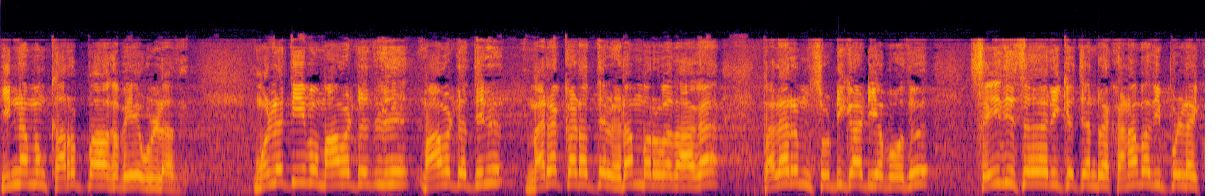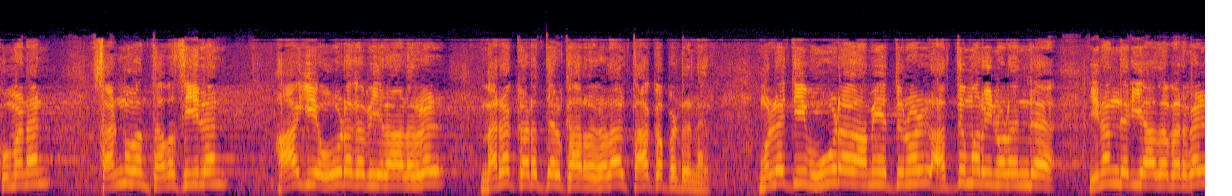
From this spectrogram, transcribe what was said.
இன்னமும் கருப்பாகவே உள்ளது. முல்லைத்தீவு மாவட்டத்தில் மாவட்டத்தில் மரக்கடத்தில் இடம்பெறுவதாக பலரும் சுட்டிக்காட்டிய போது செய்தி சேகரிக்க சென்ற கணபதி பிள்ளை குமணன் சண்முகம் தவசீலன் ஆகிய ஊடகவியலாளர்கள் மரக்கடத்தல்காரர்களால் தாக்கப்பட்டனர். முல்லைத்தீவு ஊடக அமையத்தினுள் அத்துமறை நுழைந்த இனந்தெரியாதவர்கள்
